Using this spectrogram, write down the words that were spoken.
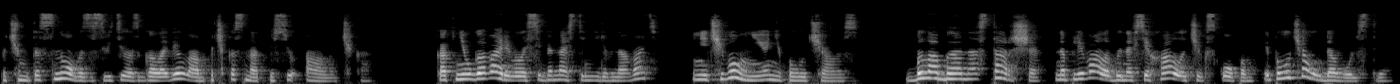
Почему-то снова засветилась в голове лампочка с надписью «Аллочка». Как не уговаривала себя Настя не ревновать, ничего у нее не получалось. Была бы она старше, наплевала бы на всех Аллочек скопом и получала удовольствие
